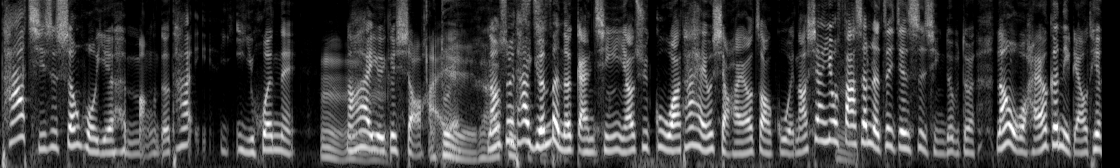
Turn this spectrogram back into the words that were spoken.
他其实生活也很忙的，他已婚呢，嗯，然后还有一个小孩，对，然后所以他原本的感情也要去顾啊，他还有小孩要照顾，然后现在又发生了这件事情，嗯、对不对？然后我还要跟你聊天，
